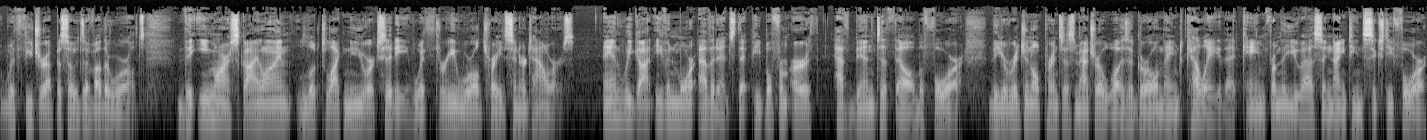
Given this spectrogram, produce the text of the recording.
with future episodes of Other Worlds. The Imar skyline looked like New York City with three World Trade Center towers. And we got even more evidence that people from Earth have been to Thel before. The original Princess Metra was a girl named Kelly that came from the U.S. in 1964,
